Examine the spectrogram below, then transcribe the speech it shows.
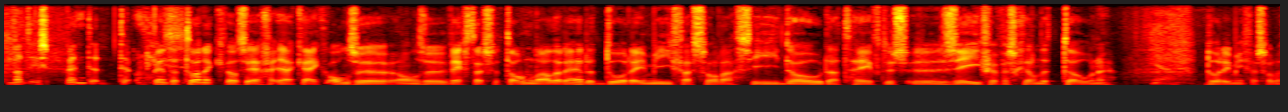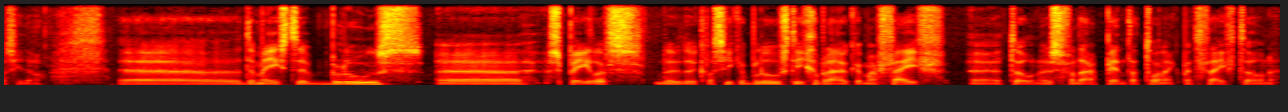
Wat is pentatonisch? Pentatonic wil zeggen, ja kijk, onze, onze westerse toonladder, hè, de do, re, mi, fa, sol, la, si, do, dat heeft dus eh, zeven verschillende tonen. Ja. Do, re, mi, fa, sol, la, si, do. Eh, de meeste blues eh, spelers, de, de klassieke blues, die gebruiken maar vijf tonen. Dus vandaar pentatonic met vijf tonen.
